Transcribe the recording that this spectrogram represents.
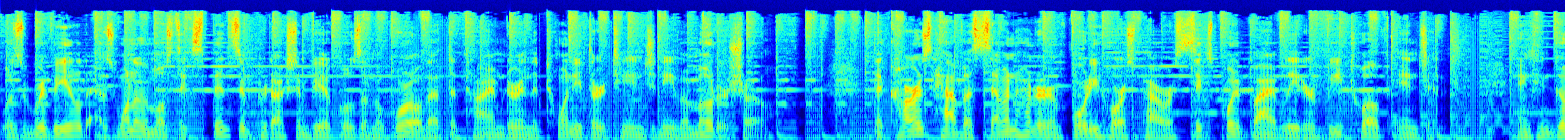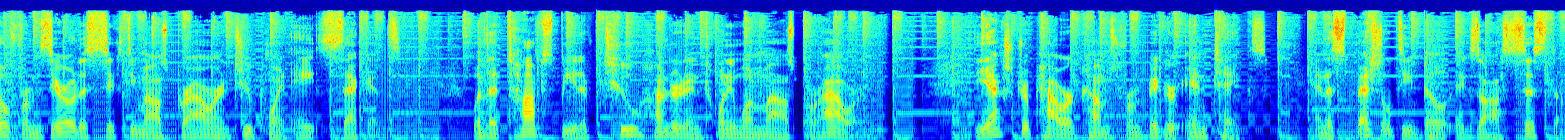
was revealed as one of the most expensive production vehicles in the world at the time during the 2013 Geneva Motor Show. The cars have a 740 horsepower 6.5 liter V12 engine and can go from 0 to 60 miles per hour in 2.8 seconds, with a top speed of 221 miles per hour. The extra power comes from bigger intakes and a specialty built exhaust system.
